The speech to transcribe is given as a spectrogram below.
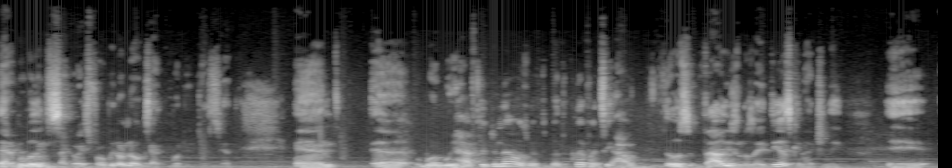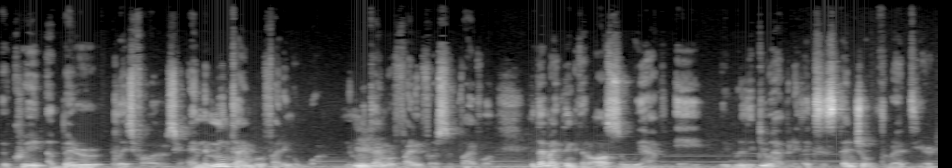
that we're willing to sacrifice for. We don't know exactly what it is yet. And uh, what we have to do now is we have to build to clarify and see how those values and those ideas can actually uh, create a better place for us here. In the meantime, we're fighting a war. In the meantime, we're fighting for survival. In the meantime, I think that also we have a, we really do have an existential threat here.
